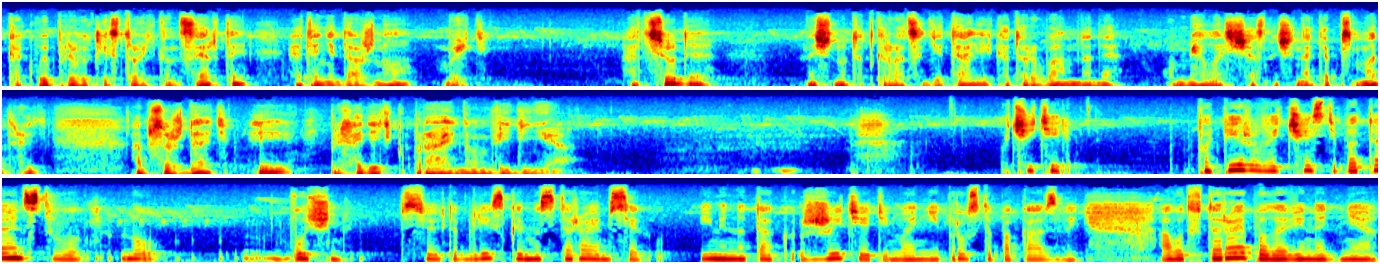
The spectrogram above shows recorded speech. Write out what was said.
как вы привыкли строить концерты, это не должно быть. Отсюда начнут открываться детали, которые вам надо умело сейчас начинать обсматривать, обсуждать и приходить к правильному видению. Учитель, по первой части по таинству, ну, очень все это близко, и мы стараемся именно так жить этим, а не просто показывать. А вот вторая половина дня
